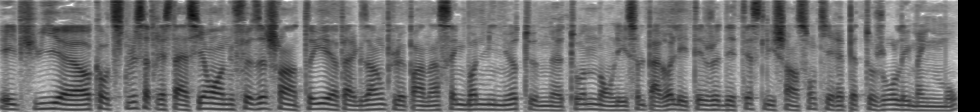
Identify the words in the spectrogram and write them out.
Et puis, euh, on continué sa prestation. On nous faisait chanter, euh, par exemple, pendant cinq bonnes minutes, une tune dont les seules paroles étaient « Je déteste les chansons qui répètent toujours les mêmes mots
